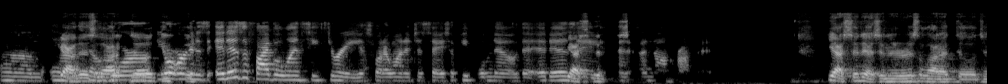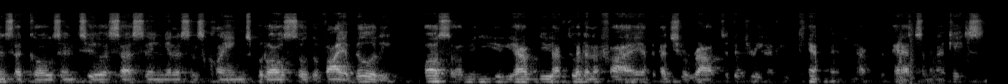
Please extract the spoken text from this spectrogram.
Um, and Yeah, there's a lot your diligence your it is a 501c3 is what I wanted to say so people know that it is Yes, a, it a, a nonprofit. Yes, it is, and there is a lot of diligence that goes into assessing innocence claims, but also the viability. Also, I mean, you, you have you have to identify a potential route to victory, and if you can't, then you have to pass in that case.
